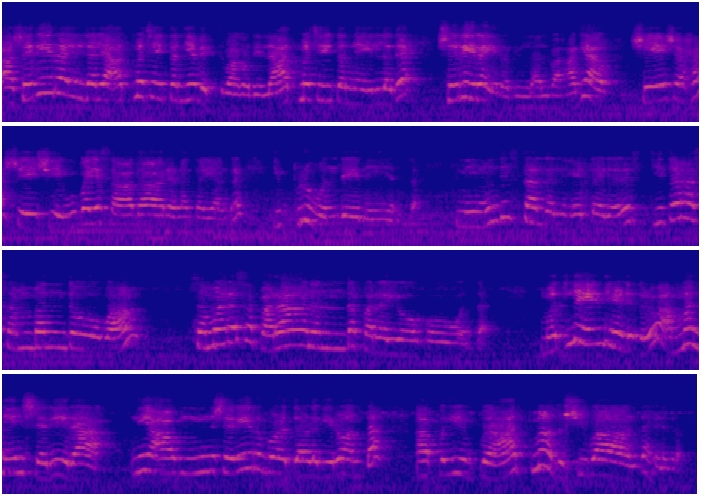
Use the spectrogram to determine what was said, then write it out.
ಆ ಶರೀರ ಇಲ್ಲದೆ ಆತ್ಮ ಚೈತನ್ಯ ವ್ಯಕ್ತವಾಗೋದಿಲ್ಲ. ಆತ್ಮ ಚೈತನ್ಯ ಇಲ್ಲದೆ ಶರೀರ ಇರೋದಿಲ್ಲ, ಅಲ್ವಾ? ಹಾಗೆ ಶೇಷಃ ಶೇಷಿ, ಉಭಯ ಸಾಧಾರಣತೆಯ ಅಂದ್ರೆ ಇಬ್ರು ಒಂದೇನೆ ಅಂತ. ನೀ ಮುಂದಿನ ಸ್ಥಾನದಲ್ಲಿ ಹೇಳ್ತಾ ಇದ್ದಾರೆ, ಸ್ಥಿತ ಸಂಬಂಧೋವಾಂ ಸಮರಸ ಪರಾನಂದ ಪರಯೋಹೋ ಅಂತ. ಮೊದ್ಲು ಏನ್ ಹೇಳಿದ್ರು, ಅಮ್ಮ ನೀನ್ ಶರೀರ, ನೀ ಆ, ನಿನ್ನ ಶರೀರದೊಳಗಿರೋ ಅಂತ ಆ ಆತ್ಮ ಅದು ಶಿವ ಅಂತ ಹೇಳಿದ್ರು.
